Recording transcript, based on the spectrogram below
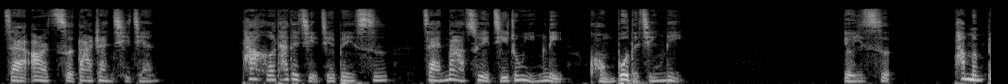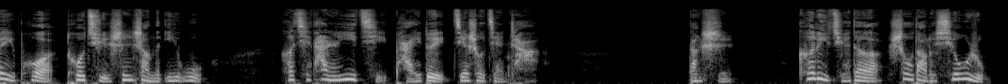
在二次大战期间，他和他的姐姐贝斯在纳粹集中营里恐怖的经历。有一次，他们被迫脱去身上的衣物。和其他人一起排队接受检查。当时，柯利觉得受到了羞辱，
